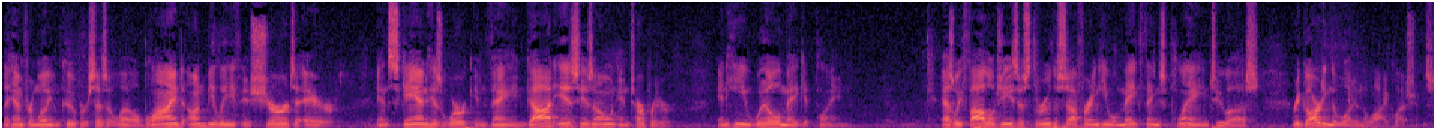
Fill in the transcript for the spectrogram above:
The hymn from William Cowper says it well Blind unbelief is sure to err and scan his work in vain. God is his own interpreter, and he will make it plain. As we follow Jesus through the suffering, he will make things plain to us regarding the what and the why questions.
